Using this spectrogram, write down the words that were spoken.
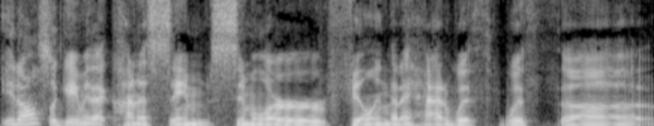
it also gave me that kind of same similar feeling that I had with with uh,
